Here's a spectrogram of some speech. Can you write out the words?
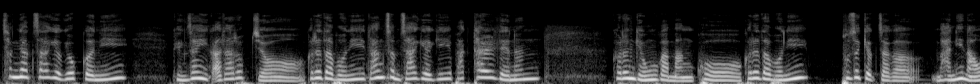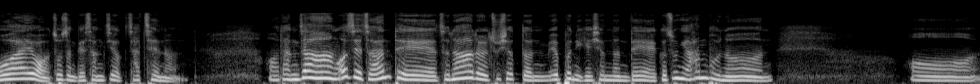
청약 자격 요건이 굉장히 까다롭죠. 그러다 보니 당첨 자격이 박탈되는 그런 경우가 많고 그러다 보니 부적격자가 많이 나와요. 조정 대상 지역 자체는. 어, 당장 어제 저한테 전화를 주셨던 몇 분이 계셨는데 그 중에 한 분은 어,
